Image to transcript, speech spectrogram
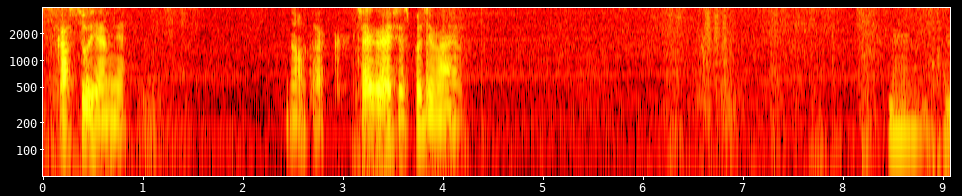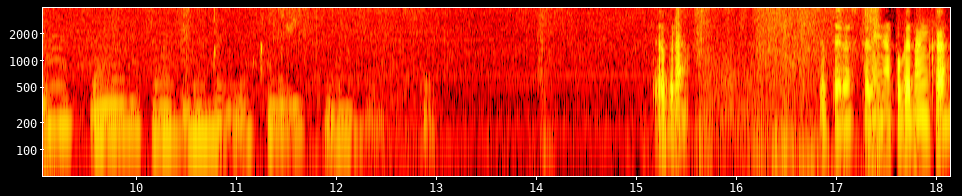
skasuje mnie. No tak, czego ja się spodziewałem? Dobra. Co teraz? Kolejna pogadanka?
